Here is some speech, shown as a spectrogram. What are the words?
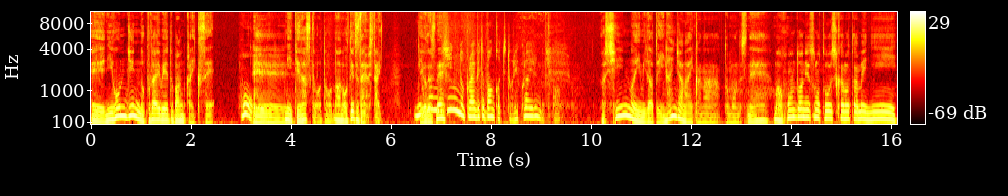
えー日本人のプライベートバンカー育成に手助けをとあのお手伝いをしたい日いうことですね。本人のプライベートバンカーってどれくらいいるんですか？真の意味だといないんじゃないかなと思うんですね。まあ本当にその投資家のために、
